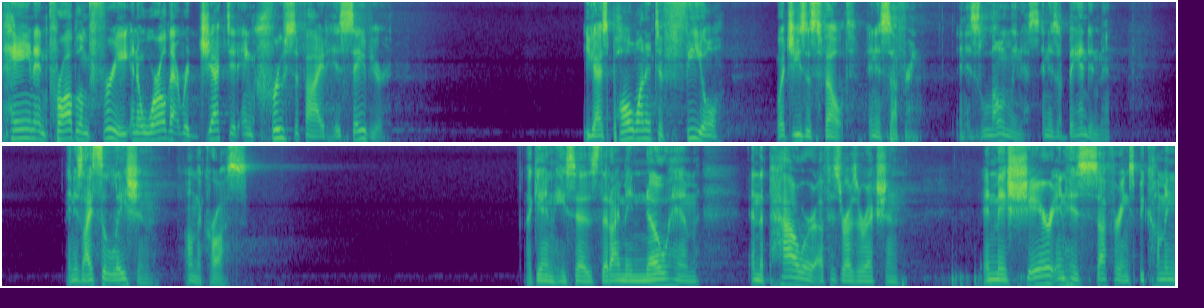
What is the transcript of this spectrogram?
pain and problem free in a world that rejected and crucified his Savior. You guys, Paul wanted to feel what Jesus felt in his suffering, in his loneliness, in his abandonment, in his isolation on the cross. Again, he says, that I may know him and the power of his resurrection, and may share in his sufferings, becoming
